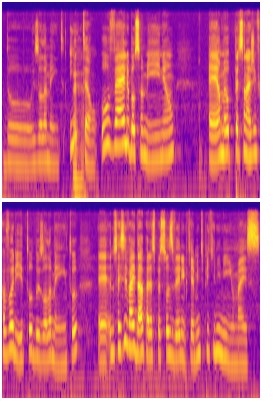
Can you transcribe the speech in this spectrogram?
Do isolamento. Então, o velho Bolsominion é o meu personagem favorito do isolamento. É, eu não sei se vai dar para as pessoas verem, porque é muito pequenininho, mas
